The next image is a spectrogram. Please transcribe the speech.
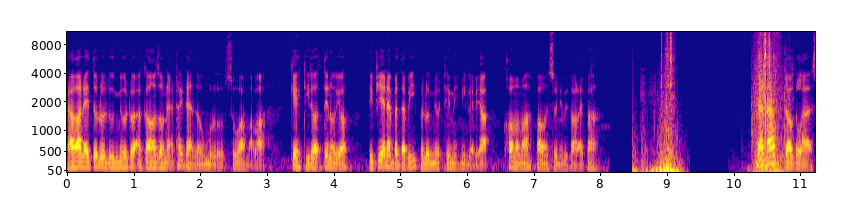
ဒါကလည်းသူ့လိုလူမျိုးတို့အကောင်ဆုံးနဲ့အထိုက်တန်ဆုံးမှုလို့ဆိုရမှာပါကဲဒီတော့တင်တို့ရောဒီပြည့်နဲ့ပတ်သက်ပြီးဘယ်လိုမျိုးထင်မြင်မိလဲဗျခေါ်မှာမှာပါဝင်ဆွေးနွေးပြသွားလိုက်ပါ Kenneth Douglas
